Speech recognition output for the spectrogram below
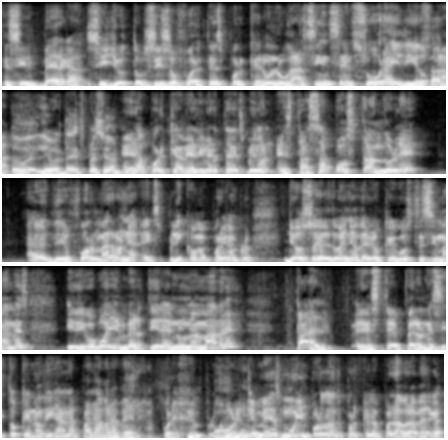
Decir, verga, si YouTube se hizo fuerte es porque era un lugar sin censura, idiota. Exacto, güey. Libertad de expresión. Era porque había libertad de expresión. Estás apostándole eh, de forma errónea. Explícame, por ejemplo, yo soy el dueño de lo que gustes y mandes y digo, voy a invertir en una madre tal, este, pero necesito que no digan la palabra verga, por ejemplo, porque me es muy importante porque la palabra verga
